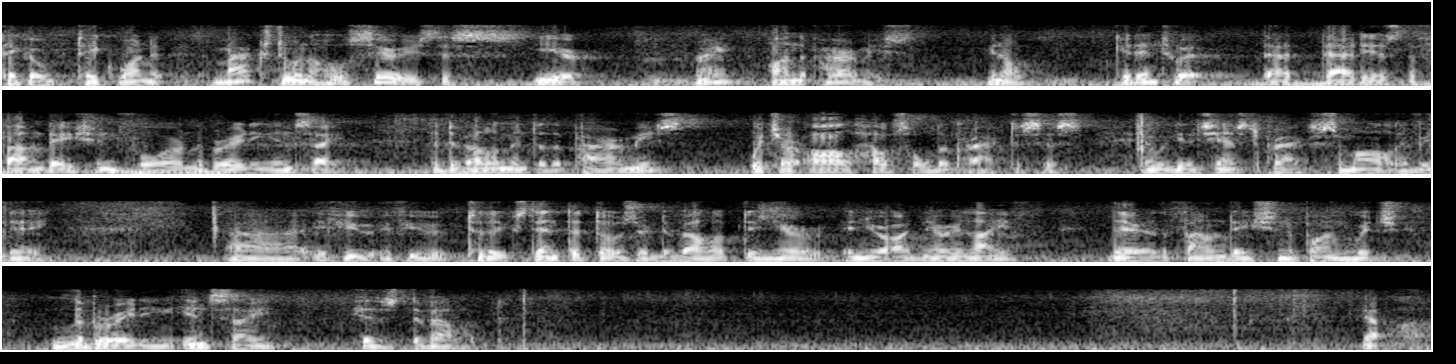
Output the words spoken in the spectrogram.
take a take one. Mark's doing a whole series this year, mm-hmm. right, on the paramis. You know, get into it. That that is the foundation for liberating insight. The development of the paramis, which are all householder practices, and we get a chance to practice them all every day. Uh, if you if you to the extent that those are developed in your in your ordinary life, they're the foundation upon which liberating insight is developed. Yeah. Uh,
